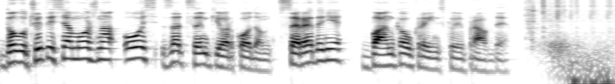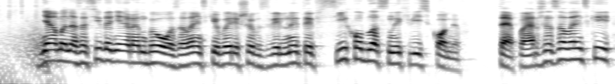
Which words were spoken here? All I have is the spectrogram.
Долучитися можна ось за цим QR-кодом всередині Банка Української правди. Днями на засіданні РНБО Зеленський вирішив звільнити всіх обласних військомів. Тепер же Зеленський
